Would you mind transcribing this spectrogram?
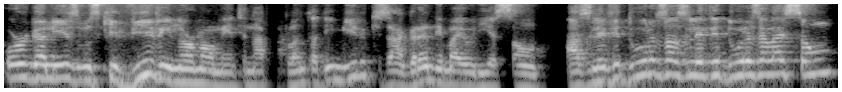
organismos que vivem normalmente na planta de milho, que a grande maioria são as leveduras, as leveduras elas são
